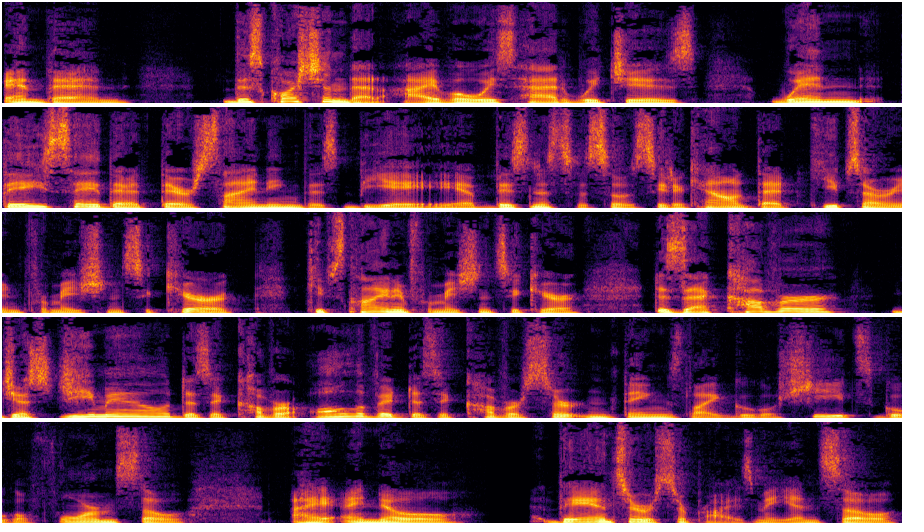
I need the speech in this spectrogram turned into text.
And then this question that I've always had, which is when they say that they're signing this BAA, a business associate account that keeps our information secure, keeps client information secure, does that cover just Gmail? Does it cover all of it? Does it cover certain things like Google Sheets, Google Forms? So I, I know the answer surprised me. And so,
